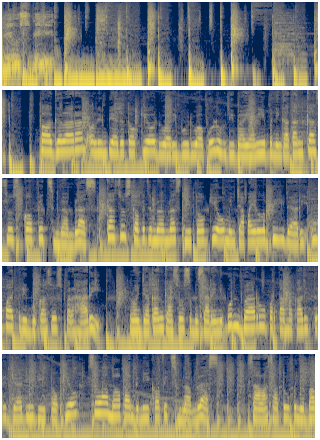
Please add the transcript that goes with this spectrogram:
Newsbeat. Pagelaran Olimpiade Tokyo 2020 dibayangi peningkatan kasus COVID-19. Kasus COVID-19 di Tokyo mencapai lebih dari 4.000 kasus per hari. Lonjakan kasus sebesar ini pun baru pertama kali terjadi di Tokyo selama pandemi COVID-19. Salah satu penyebab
